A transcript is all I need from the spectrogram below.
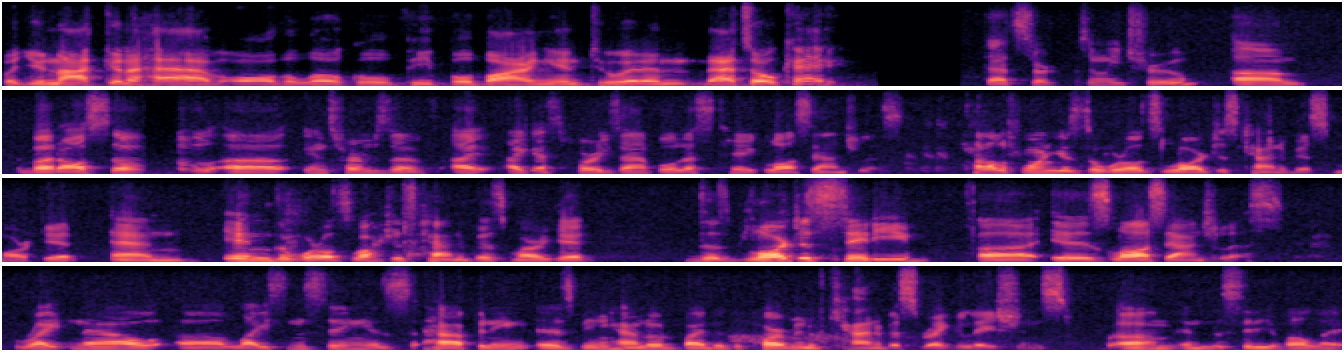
but you're not going to have all the local people buying into it, and that's okay. That's certainly true. Um, but also, uh, in terms of, I, I guess, for example, let's take Los Angeles. California is the world's largest cannabis market, and in the world's largest cannabis market, the largest city uh, is Los Angeles. Right now, uh, licensing is happening is being handled by the Department of Cannabis Regulations um, in the city of LA,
